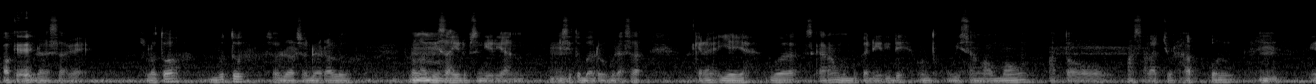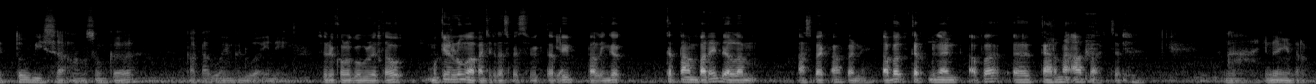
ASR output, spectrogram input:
Oke. berasa kayak lo tuh butuh saudara-saudara lo lo nggak Hmm. bisa hidup sendirian Hmm. di situ baru berasa akhirnya iya ya gue sekarang membuka diri deh untuk bisa ngomong atau masalah curhat pun Hmm. itu bisa langsung ke kakak gue yang kedua ini Sorry kalau gue boleh tahu, mungkin lu gak akan cerita spesifik, tapi Ya. paling nggak ketamparnya dalam aspek apa nih? Apa dengan apa eh, karena apa? Cep? nah ini yang ter-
